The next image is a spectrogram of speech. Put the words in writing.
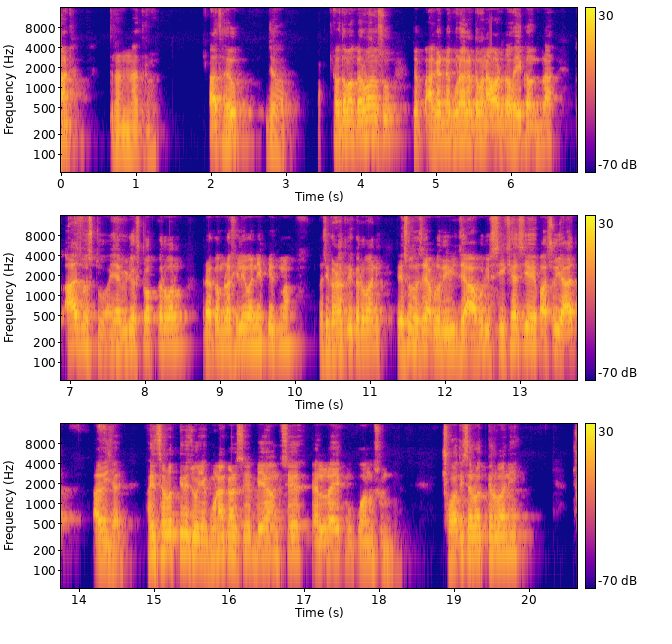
આઠ. ત્રણના ત્રણ. આ થયો જવાબ. હવે તમારે કરવાનું શું? જો આગળના ગુણાકાર તમને આવડતા હોય એક અંકના, તો આ જ વસ્તુ, અહીંયા વીડિયો સ્ટોપ કરવાનો, રકમ લખી લેવાની એક પેજમાં પછી ગણતરી કરવાની, એ શું થશે? આપણું રિવિઝ જે આવડ્યું શીખ્યા છીએ એ પાછું યાદ આવી જાય. ફરી શરૂઆત કરી જોઈએ ગુણાકાર છે, બે અંક છે, પહેલા એક મૂકવાનું શૂન્ય. છ થી શરૂઆત કરવાની, છ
